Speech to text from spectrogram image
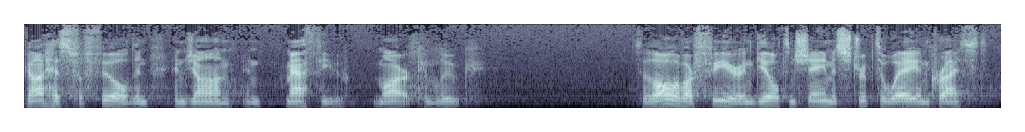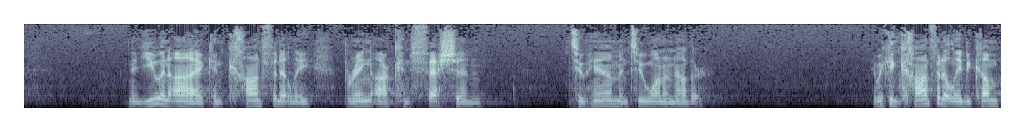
God has fulfilled in, in John and Matthew, Mark, and Luke. That all of our fear and guilt and shame is stripped away in Christ that you and I can confidently bring our confession to Him and to one another. And we can confidently become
